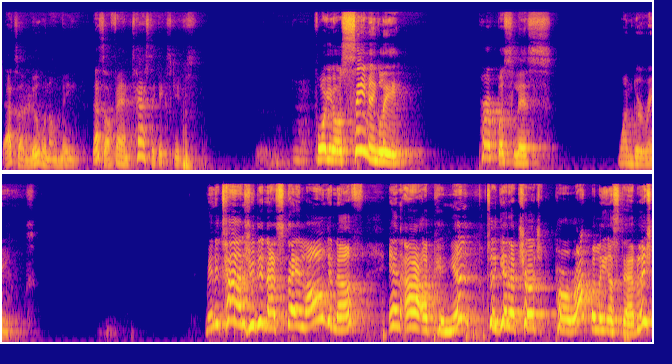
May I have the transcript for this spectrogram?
That's a new one on me. That's a fantastic excuse. For your seemingly purposeless wanderings. Many times you did not stay long enough, in our opinion, to get a church properly established,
